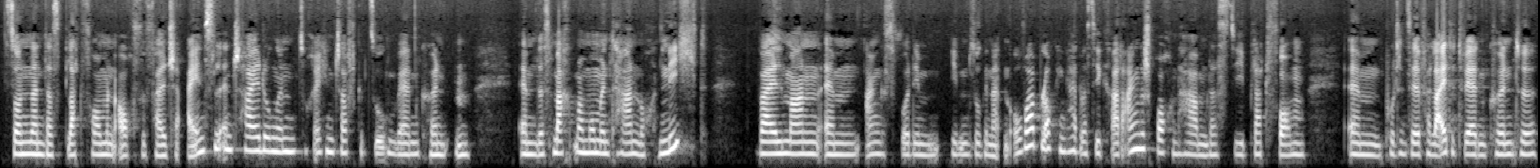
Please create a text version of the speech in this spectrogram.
sondern dass Plattformen auch für falsche Einzelentscheidungen zur Rechenschaft gezogen werden könnten. Ähm, das macht man momentan noch nicht, weil man ähm, Angst vor dem eben sogenannten Overblocking hat, was Sie gerade angesprochen haben, dass die Plattform ähm, potenziell verleitet werden könnte,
